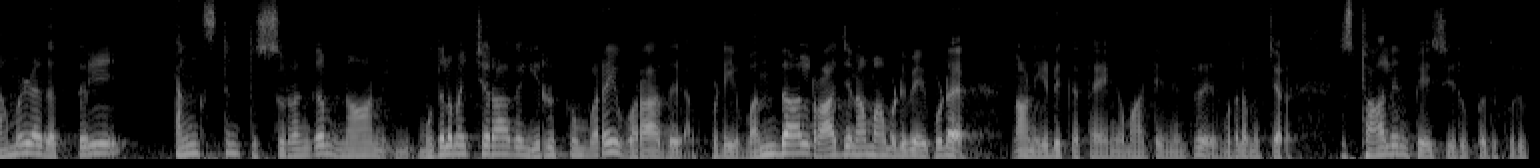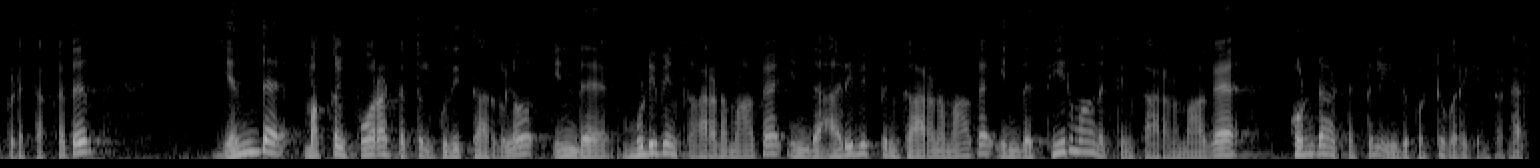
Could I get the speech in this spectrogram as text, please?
தமிழகத்தில் டங்ஸ்டன்ட் சுரங்கம் நான் முதலமைச்சராக இருக்கும் வரை வராது. அப்படி வந்தால் ராஜினாமா முடிவை கூட நான் எடுக்க தயங்க மாட்டேன் என்று முதலமைச்சர் ஸ்டாலின் பேசியிருப்பது குறிப்பிடத்தக்கது. எந்த மக்கள் போராட்டத்தில் குதித்தார்களோ இந்த முடிவின் காரணமாக இந்த அறிவிப்பின் காரணமாக இந்த தீர்மானத்தின் காரணமாக கொண்டாட்டத்தில் ஈடுபட்டு வருகின்றனர்.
